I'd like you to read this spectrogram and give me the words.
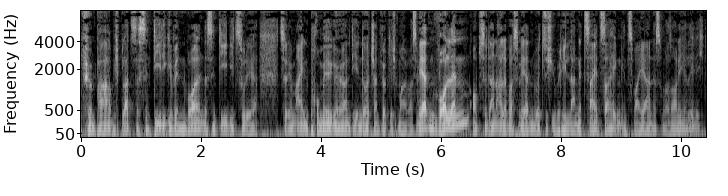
Für ein paar habe ich Platz. Das sind die, die gewinnen wollen. Das sind die, die zu der, zu dem einen Promille gehören, die in Deutschland wirklich mal was werden wollen. Ob sie dann alle was werden, wird sich über die lange Zeit zeigen. In zwei Jahren ist sowas auch nicht erledigt.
